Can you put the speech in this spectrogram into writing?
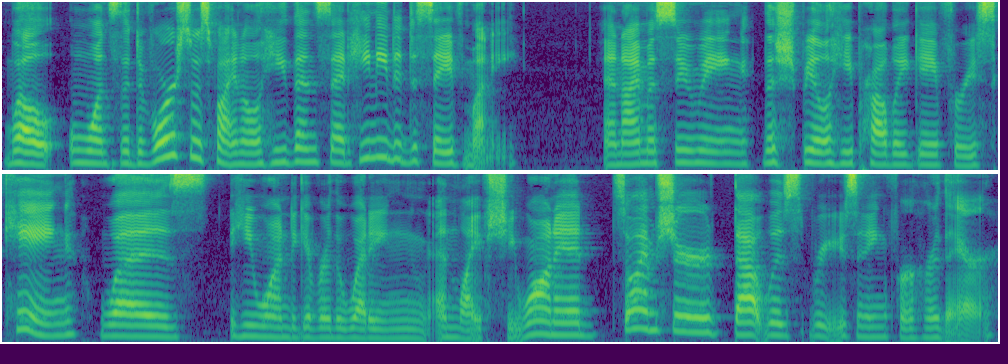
Well, once the divorce was final, he then said he needed to save money. And I'm assuming the spiel he probably gave Ferese King was he wanted to give her the wedding and life she wanted. So I'm sure that was reasoning for her there.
